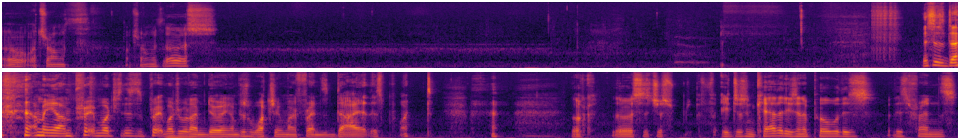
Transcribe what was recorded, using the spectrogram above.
Oh, what's wrong with what's wrong with Lewis? This is definitely. I mean, I'm pretty much. This is pretty much what I'm doing. I'm just watching my friends die at this point. Look, Lewis is just. He doesn't care that he's in a pool with his with his friends.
